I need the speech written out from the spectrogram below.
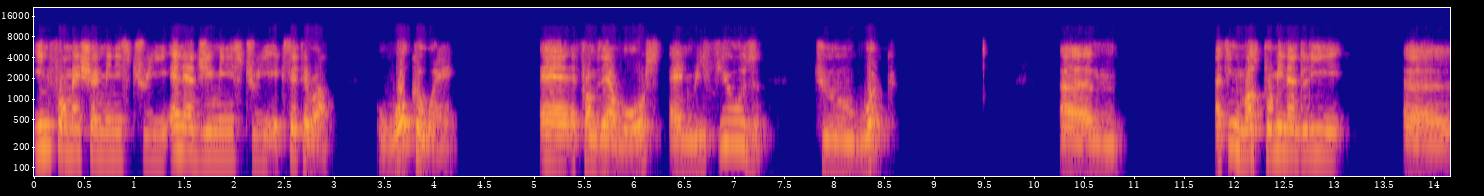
information ministry, energy ministry, etc., walk away uh, from their roles and refuse to work. Um, I think most prominently uh,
